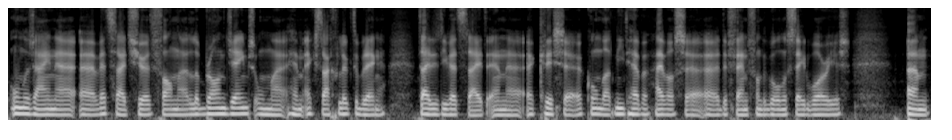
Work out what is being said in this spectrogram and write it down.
onder zijn wedstrijdshirt van LeBron James. Om hem extra geluk te brengen tijdens die wedstrijd. En Chris kon dat niet hebben. Hij was de fan van de Golden State Warriors. Um,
